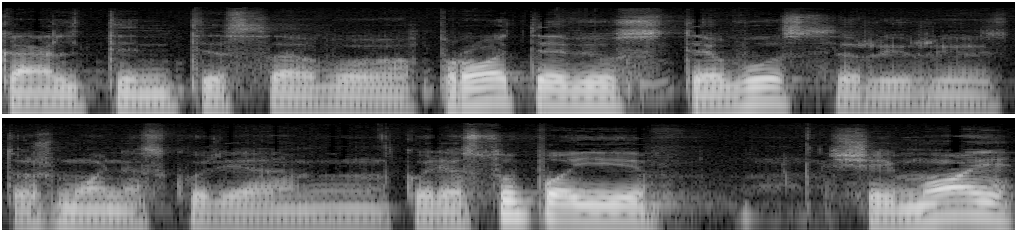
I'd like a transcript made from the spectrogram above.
kaltinti savo protėvius, tėvus ir, ir, ir tos žmonės, kurie, kurie supo jį šeimoje.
